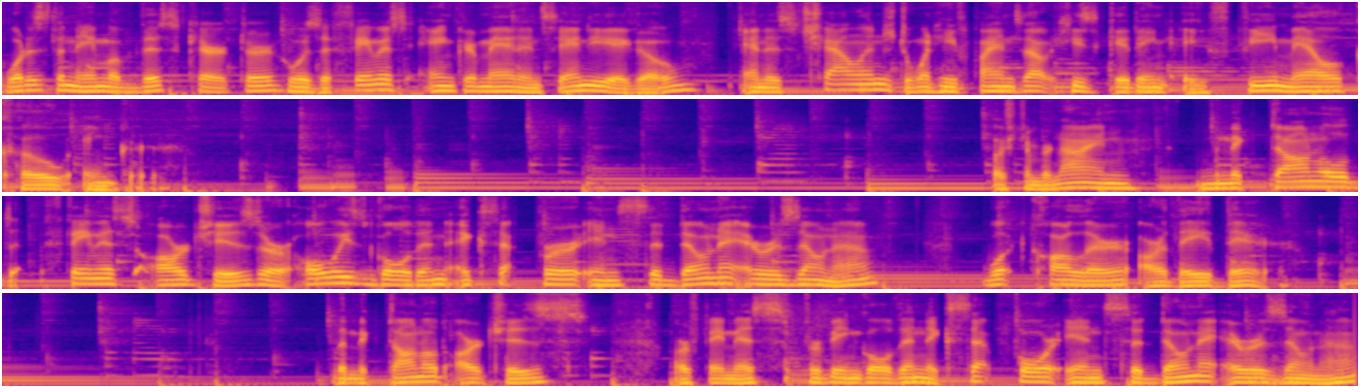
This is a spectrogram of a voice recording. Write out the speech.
What is the name of this character who is a famous anchorman in San Diego and is challenged when he finds out he's getting a female co-anchor? Question number nine. The McDonald famous arches are always golden except for in Sedona, Arizona. What color are they there? The McDonald arches are famous for being golden except for in Sedona, Arizona.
